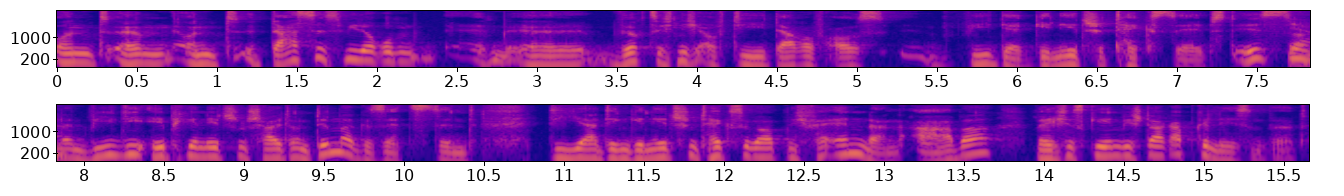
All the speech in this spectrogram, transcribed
Und, ähm, und das ist wiederum, äh, wirkt sich nicht auf die, darauf aus, wie der genetische Text selbst ist, ja. sondern wie die epigenetischen Schalter und Dimmer gesetzt sind, die ja den genetischen Text überhaupt nicht verändern, aber welches Gen wie stark abgelesen wird.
